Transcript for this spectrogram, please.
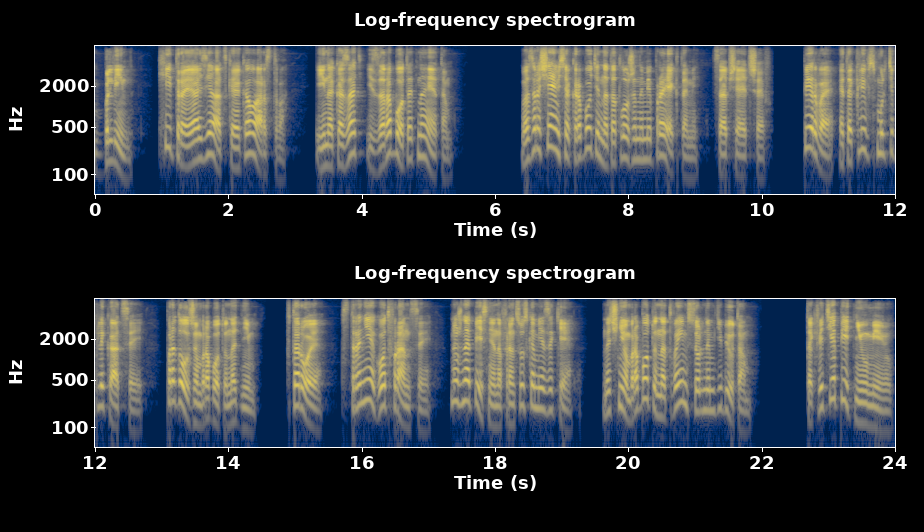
Блин, хитрое азиатское коварство. И наказать, и заработать на этом. Возвращаемся к работе над отложенными проектами, сообщает шеф. Первое – это клип с мультипликацией. Продолжим работу над ним. Второе. В стране год Франции. Нужна песня на французском языке. Начнем работу над твоим сольным дебютом. Так ведь я петь не умею,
